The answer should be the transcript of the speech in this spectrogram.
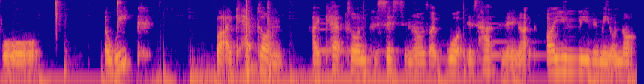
for a week, but I kept on. I kept on persisting. I was like, "What is happening? Like, are you leaving me or not?"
